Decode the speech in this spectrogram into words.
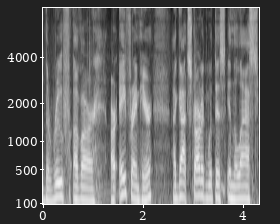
the roof of our, our A frame here. I got started with this in the last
